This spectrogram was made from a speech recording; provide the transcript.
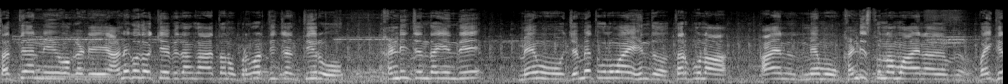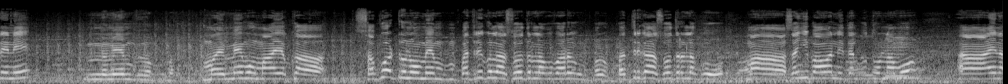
సత్యాన్ని ఒకటి అణగదొక్కే విధంగా అతను ప్రవర్తించిన తీరు ఖండించదగింది మేము జమియత్ ఉలమా హింద్ తరఫున ఆయన మేము ఖండిస్తున్నాము ఆయన వైఖరిని. మేము మేము మా యొక్క సపోర్టును మేము పత్రికల సోదరులకు వారు పత్రికా సోదరులకు మా సంఘీభావాన్ని తెలుపుతున్నాము. ఆయన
